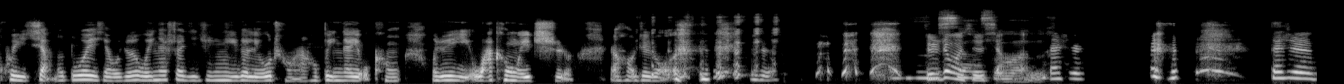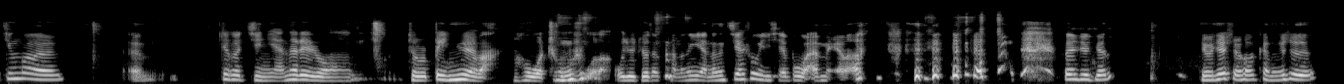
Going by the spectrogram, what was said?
会想的多一些，我觉得我应该设计成一个流程，然后不应该有坑，我就以挖坑为耻，然后这种 就是 就是这么去想的。但是 但是经过嗯这个几年的这种就是被虐吧，然后我成熟了，我就觉得可能也能接受一些不完美了，所以就觉得有些时候可能是。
